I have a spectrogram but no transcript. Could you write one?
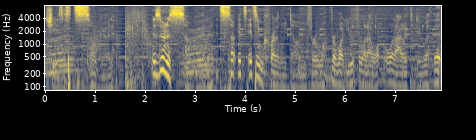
Jesus, it's so good. Izuna is so good. It's so it's it's incredibly dumb for for what you for what I want what I like to do with it.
